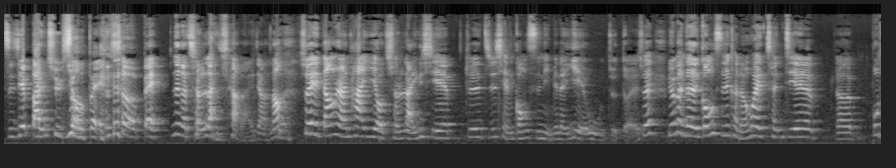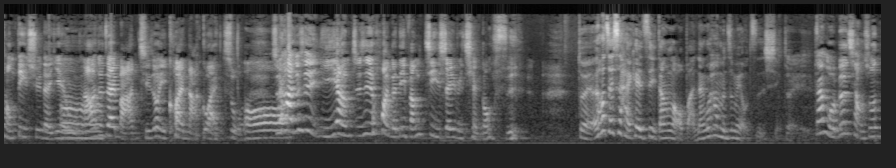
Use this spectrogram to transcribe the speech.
直接搬去设备设备那个承揽下来，这样。然后，所以当然他也有承揽一些，就是之前公司里面的业务，就对。所以原本的公司可能会承接。呃，不同地区的业务，嗯、然后就再把其中一块拿过来做，哦，所以他就是一样，只是换个地方寄生于前公司。对，然后这次还可以自己当老板，难怪他们这么有自信。对，但我不是想说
